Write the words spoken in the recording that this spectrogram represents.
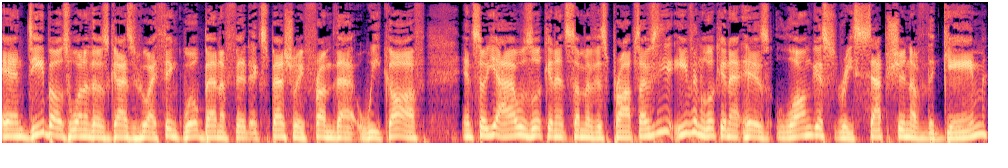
And Deebo's one of those guys who I think will benefit, especially from that week off. And so, yeah, I was looking at some of his props. I was even looking at his longest reception of the game.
